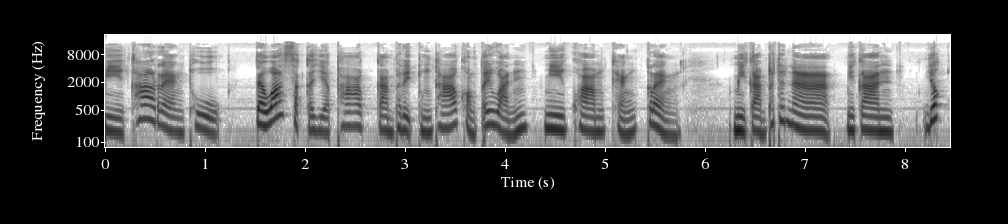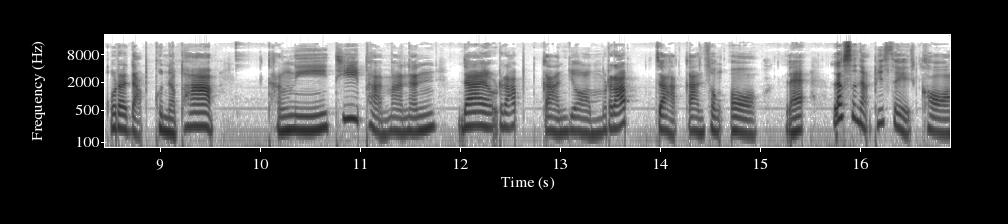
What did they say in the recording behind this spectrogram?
มีค่าแรงถูก แต่ว่าศักยภาพการผลิตถุงเท้าของไต้หวันมีความแข็งแกร่ง มีการพัฒนา มีการยกระดับคุณภาพ ทั้งนี้ที่ผ่านมานั้นได้รับการยอมรับจากการส่งออก และลักษณะพิเศษของ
